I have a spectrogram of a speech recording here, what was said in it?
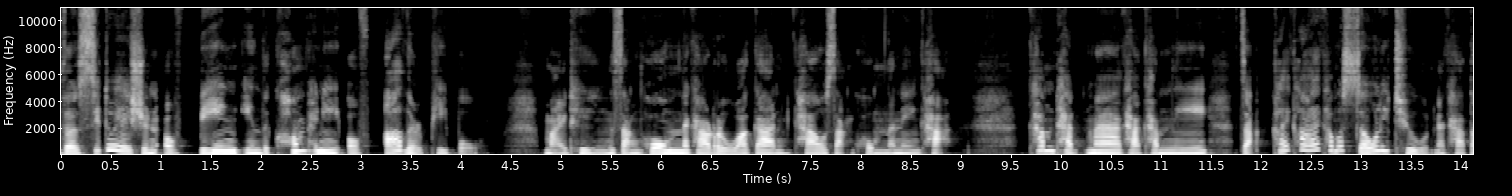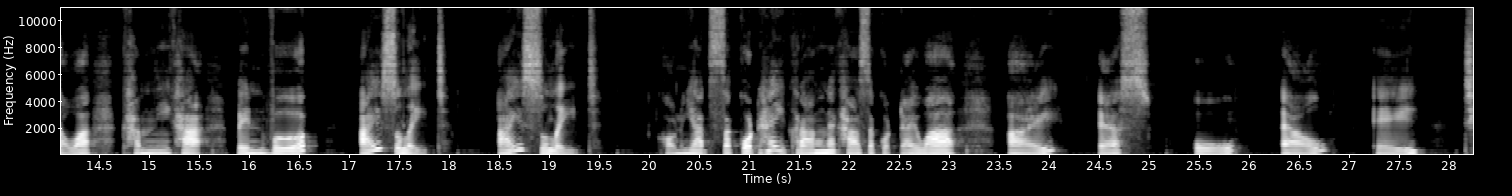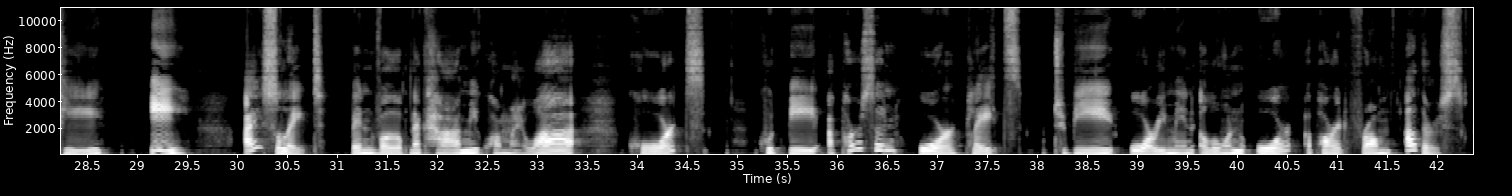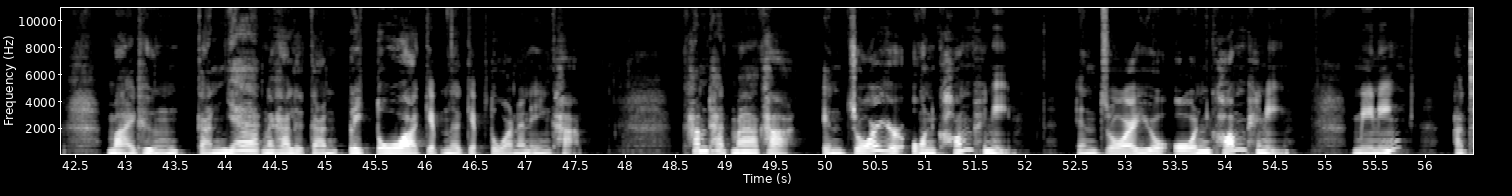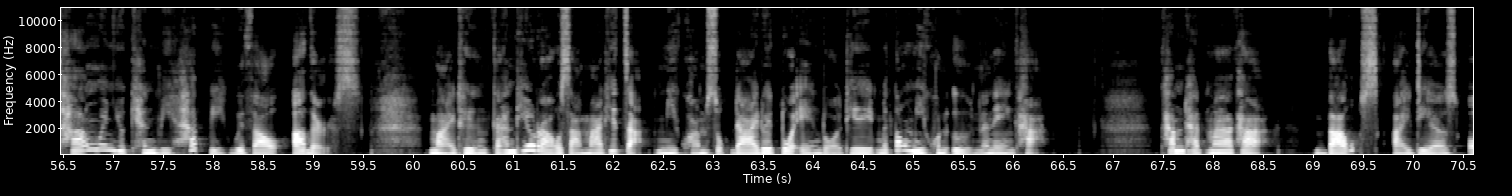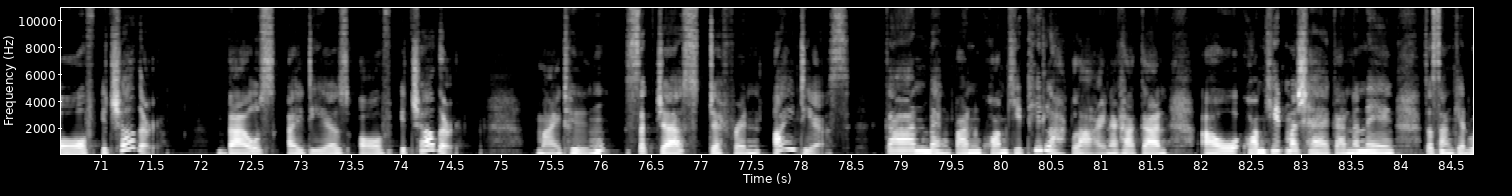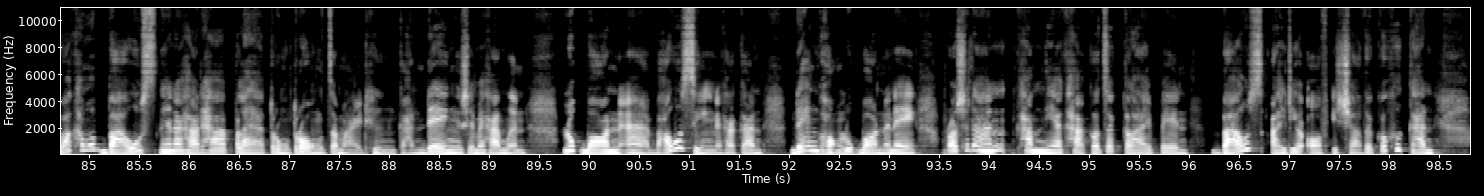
the situation of being in the company of other people หมายถึงสังคมนะคะ หรือว่าการเข้าสังคมนั่นเองค่ะ คำถัดมาค่ะคำนี้จะคล้ายๆคำว่า solitude นะคะ แต่ว่าคำนี้ค่ะ เป็น verb isolate isolate ขออนุญาตสะกดให้อีกครั้งนะคะ สะกดได้ว่า i s o l a t e isolate เป็น verb นะคะ มีความหมายว่า courts could be a person or place to be or remain alone or apart from others หมายถึงการแยกนะคะ หรือการปลีกตัว เก็บเนื้อเก็บตัวนั่นเองค่ะคำถัดมาค่ะ enjoy your own company enjoy your own company meaning a time when you can be happy without others หมายถึงการที่เราสามารถที่จะมีความสุขได้ด้วยตัวเองโดยที่ไม่ต้องมีคนอื่นนั่นเองค่ะ คำถัดมาค่ะ bounce ideas of each other bounce ideas of each other หมายถึง suggest different ideas การแบ่งปันความคิดที่หลากหลายนะคะ การเอาความคิดมาแชร์กันนั่นเอง จะสังเกตว่าคำว่า bounce เนี่ยนะคะ ถ้าแปลตรงๆจะหมายถึงการเด้งใช่ไหมคะ เหมือนลูกบอลอ่า bouncing นะคะ การเด้งของลูกบอลนั่นเอง เพราะฉะนั้นคำนี้ค่ะก็จะกลายเป็น bounce idea of each other ก็คือการ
